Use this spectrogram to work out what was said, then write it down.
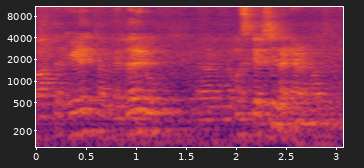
ಮಾತನ್ನು ಹೇಳಿ ತಮ್ಮೆಲ್ಲರಿಗೂ ನಮಸ್ಕರಿಸಿ ನಾನು ಮಾತು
